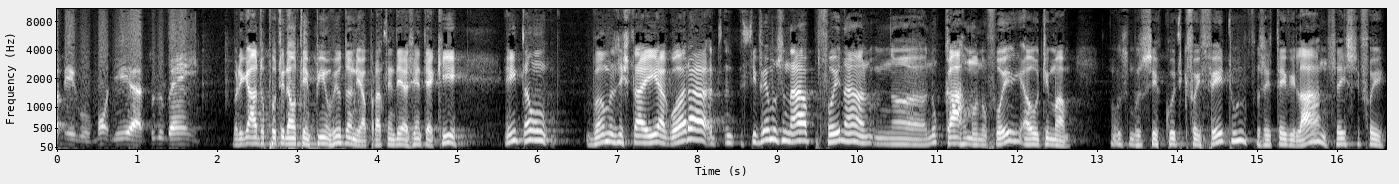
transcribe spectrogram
amigo, bom dia, tudo bem? Obrigado por tirar um tempinho, viu, Daniel, para atender a gente aqui. Então, vamos estar aí agora. Tivemos na. Foi na, na no Carmo, não foi? A última. O último circuito que foi feito. Você esteve lá, não sei se foi.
